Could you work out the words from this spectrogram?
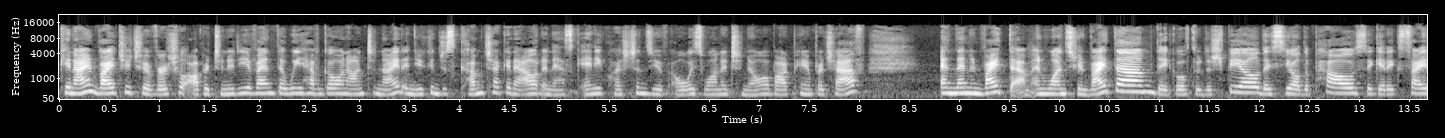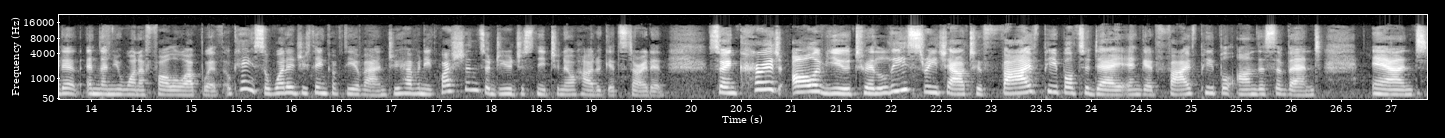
Can I invite you to a virtual opportunity event that we have going on tonight? And you can just come check it out and ask any questions you've always wanted to know about Pampered Chef and then invite them. And once you invite them, they go through the spiel, they see all the posts, they get excited, and then you want to follow up with, okay, so what did you think of the event? Do you have any questions or do you just need to know how to get started? So I encourage all of you to at least reach out to five people today and get five people on this event and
